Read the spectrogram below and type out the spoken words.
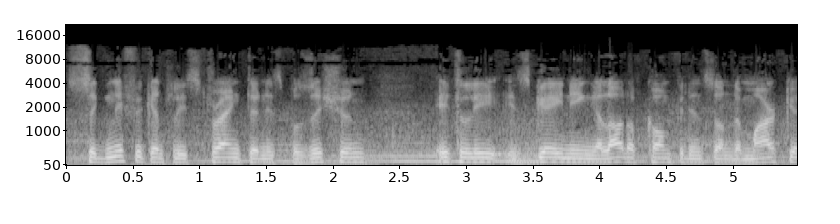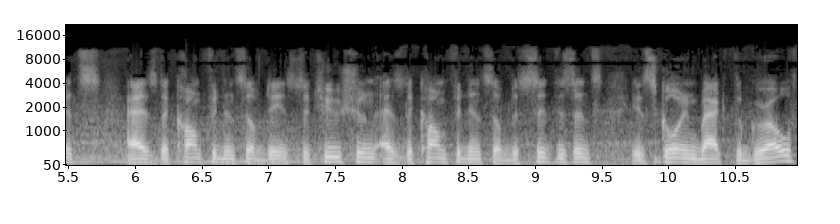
significantly strengthened its position Italy is gaining a lot of confidence on the markets as the confidence of the institution, as the confidence of the citizens is going back to growth.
